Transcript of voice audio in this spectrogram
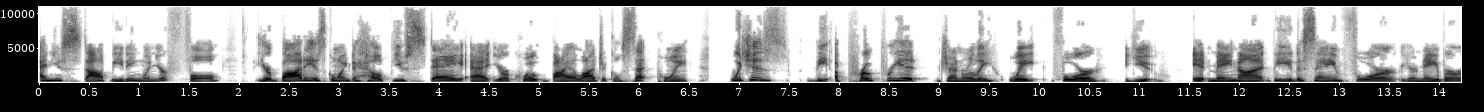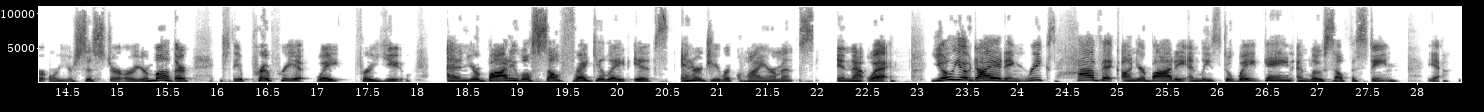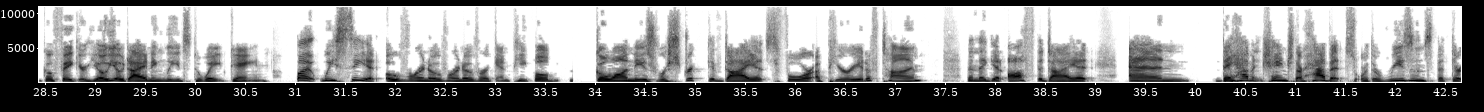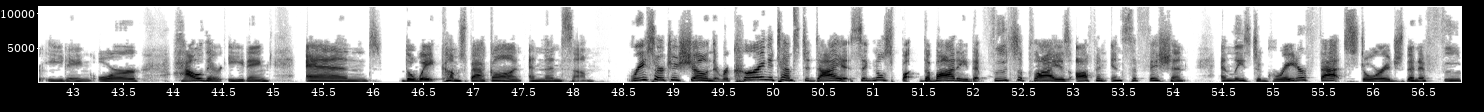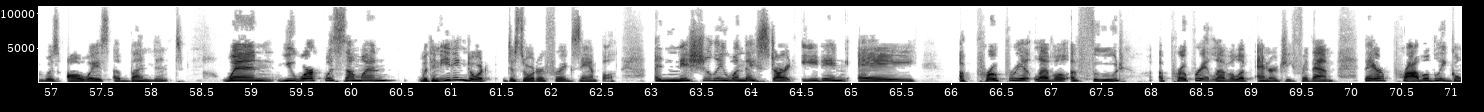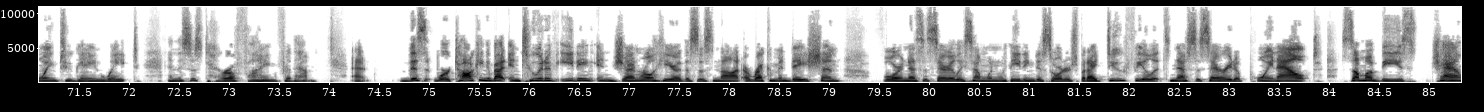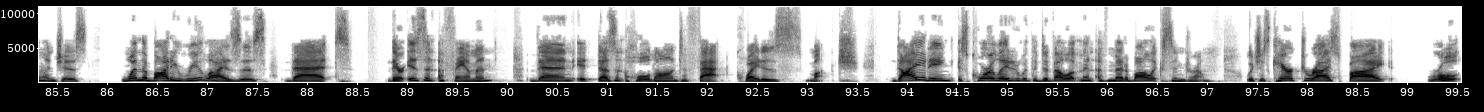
and you stop eating when you're full, your body is going to help you stay at your quote biological set point, which is the appropriate, generally, weight for you. It may not be the same for your neighbor or your sister or your mother. It's the appropriate weight for you and your body will self regulate its energy requirements in that way. Yo yo dieting wreaks havoc on your body and leads to weight gain and low self esteem. Yeah, go figure. Yo yo dieting leads to weight gain. But we see it over and over and over again. People go on these restrictive diets for a period of time, then they get off the diet and they haven't changed their habits or the reasons that they're eating or how they're eating. And the weight comes back on and then some. Research has shown that recurring attempts to diet signals the body that food supply is often insufficient and leads to greater fat storage than if food was always abundant. When you work with someone with an eating disorder, for example, initially when they start eating a appropriate level of food, appropriate level of energy for them, they are probably going to gain weight. And this is terrifying for them. And this we're talking about intuitive eating in general here this is not a recommendation for necessarily someone with eating disorders but i do feel it's necessary to point out some of these challenges when the body realizes that there isn't a famine then it doesn't hold on to fat quite as much dieting is correlated with the development of metabolic syndrome which is characterized by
